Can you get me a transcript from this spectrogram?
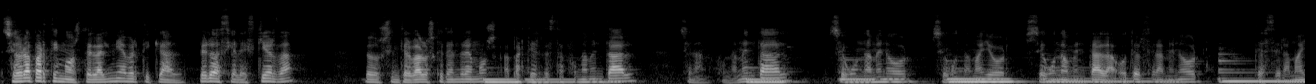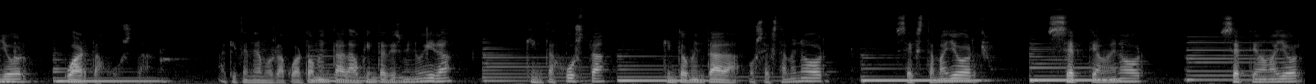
Si ahora partimos de la línea vertical pero hacia la izquierda, los intervalos que tendremos a partir de esta fundamental serán fundamental, segunda menor, segunda mayor, segunda aumentada o tercera menor, tercera mayor, cuarta justa. Aquí tendremos la cuarta aumentada o quinta disminuida, quinta justa, quinta aumentada o sexta menor, sexta mayor, séptima menor, séptima mayor,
